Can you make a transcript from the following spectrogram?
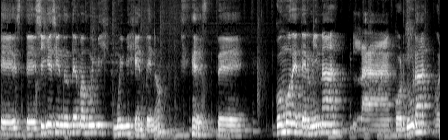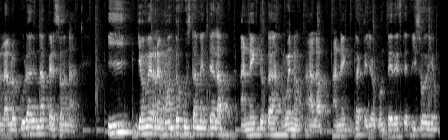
este, sigue siendo un tema muy, muy vigente, ¿no? Este, ¿Cómo determina la cordura o la locura de una persona? Y yo me remonto justamente a la anécdota, bueno, a la anécdota que yo conté de este episodio.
